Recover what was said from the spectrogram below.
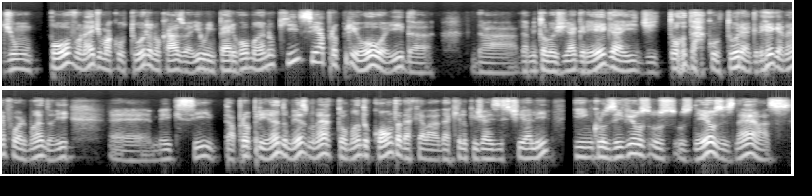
de um povo, né, de uma cultura, no caso aí o Império Romano, que se apropriou aí da, da, da mitologia grega e de toda a cultura grega, né, formando aí é, meio que se apropriando mesmo, né, tomando conta daquela, daquilo que já existia ali, e inclusive os, os, os deuses, né, as,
